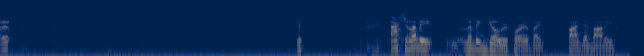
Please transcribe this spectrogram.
Uh, Just actually, let me let me go before it's like five dead bodies.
